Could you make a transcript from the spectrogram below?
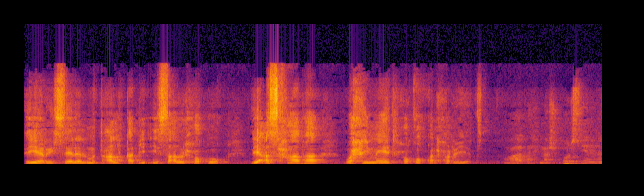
هي الرسالة المتعلقة بإيصال الحقوق لأصحابها وحماية حقوق الحريات. واضح. مشكور سيانا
